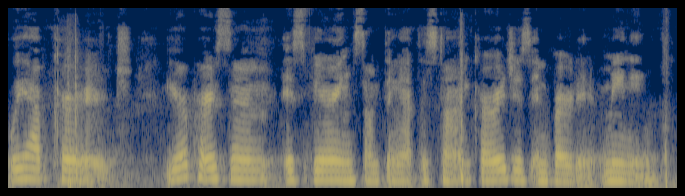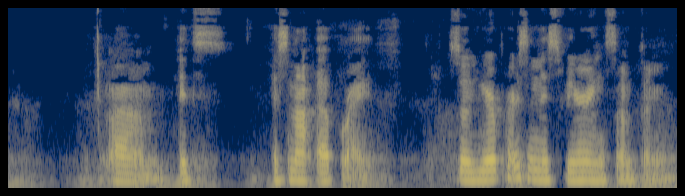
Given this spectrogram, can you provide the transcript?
We have courage. Your person is fearing something at this time. Courage is inverted, meaning um, it's it's not upright. So your person is fearing something.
